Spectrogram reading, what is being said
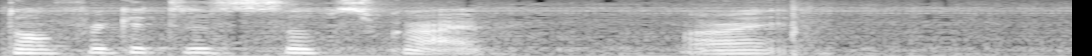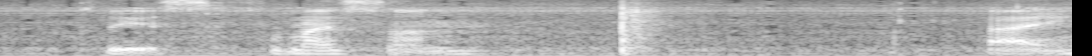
don't forget to subscribe. All right, please for my son. Bye.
